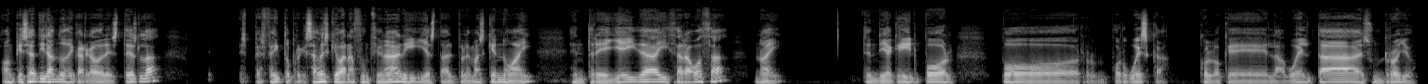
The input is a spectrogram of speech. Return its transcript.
aunque sea tirando de cargadores Tesla, es perfecto, porque sabes que van a funcionar y ya está. El problema es que no hay. Entre Lleida y Zaragoza, no hay. Tendría que ir por, por, por Huesca, con lo que la vuelta es un rollo.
